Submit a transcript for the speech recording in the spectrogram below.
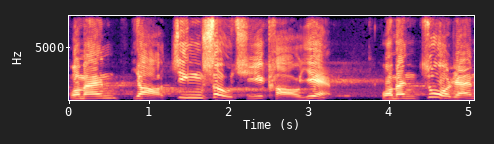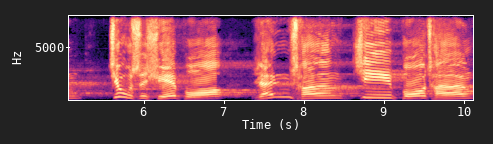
我们要经受起考验。我们做人就是学佛，人成即佛成。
